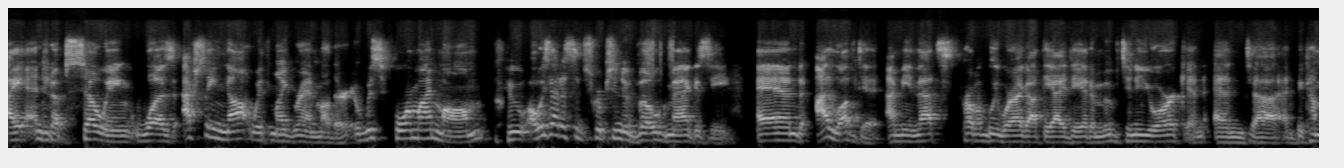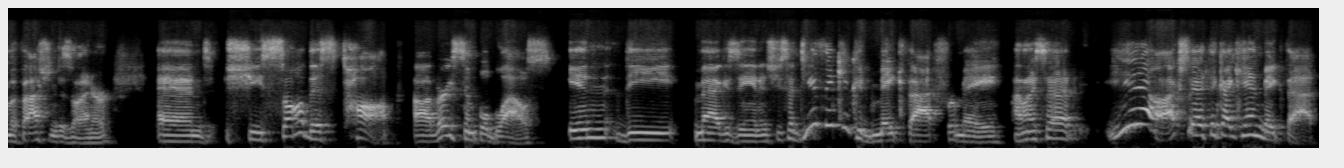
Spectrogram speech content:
I ended up sewing was actually not with my grandmother. It was for my mom, who always had a subscription to Vogue magazine. And I loved it. I mean, that's probably where I got the idea to move to New York and and uh, and become a fashion designer. And she saw this top, uh, very simple blouse, in the magazine, and she said, "Do you think you could make that for me?" And I said, "Yeah, actually, I think I can make that."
